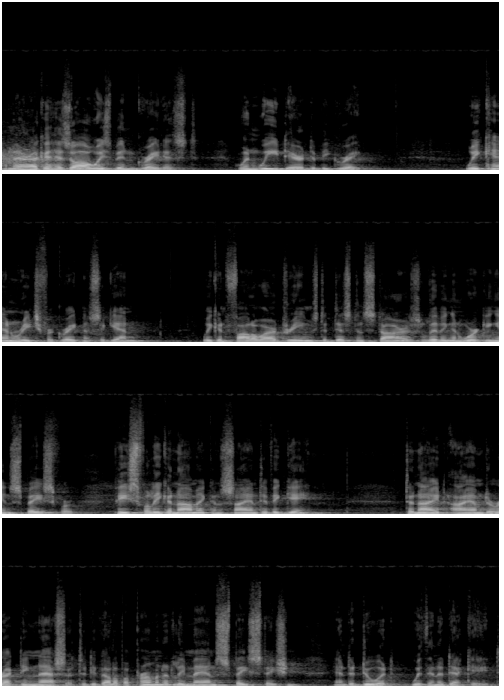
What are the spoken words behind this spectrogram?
America has always been greatest when we dared to be great. We can reach for greatness again. We can follow our dreams to distant stars, living and working in space for peaceful economic and scientific gain. Tonight, I am directing NASA to develop a permanently manned space station and to do it within a decade.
